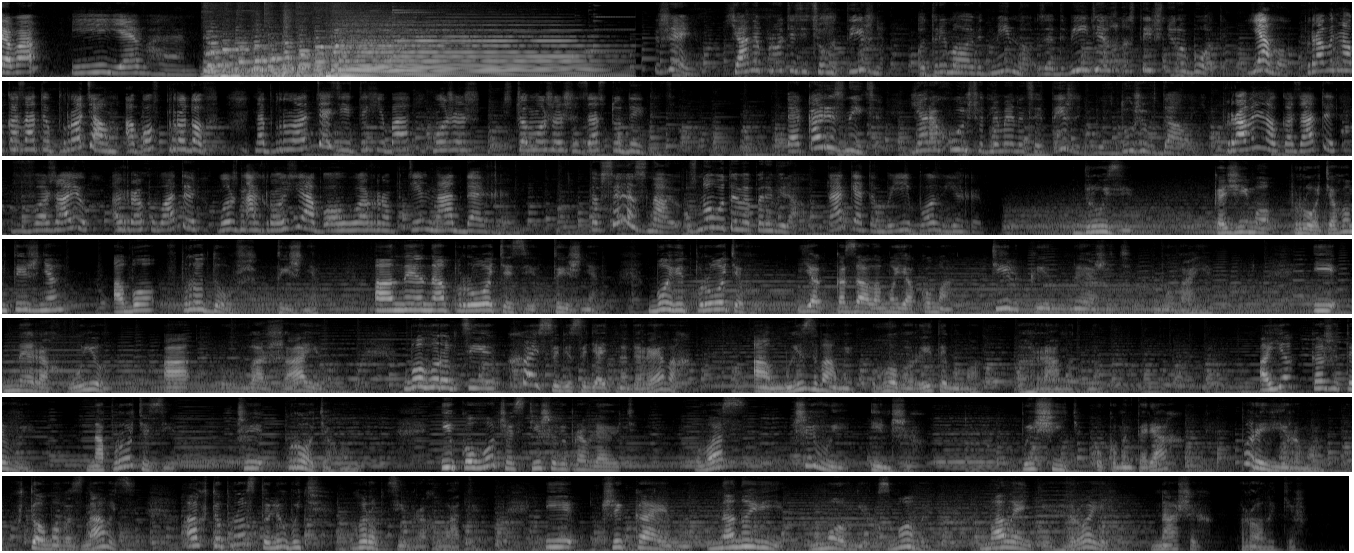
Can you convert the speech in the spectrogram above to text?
Єва. І Євген. Женю, я на протязі цього тижня отримала відмінно за дві діагностичні роботи. Єво, правильно казати протягом або впродовж. На протязі ти хіба можеш, що можеш застудитися. Та яка різниця? Я рахую, що для мене цей тиждень був дуже вдалий. Правильно казати, вважаю, рахувати можна гроші або горобців на дереві. Та все я знаю, знову тебе перевіряла. Так я тобі і повірив. Друзі, кажімо протягом тижня або впродовж тижня, а не на протязі тижня. Бо від протягу, як казала моя кома, тільки нежить буває. І не рахую, а вважаю. Бо горобці хай собі сидять на деревах, а ми з вами говоритимемо грамотно. А як кажете ви, на протязі чи протягом? І кого частіше виправляють? Вас чи ви інших? Пишіть у коментарях, перевіримо, хто мовознавець, а хто просто любить горобців рахувати. І чекаємо на нові мовні розмови маленьких героїв наших роликів.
